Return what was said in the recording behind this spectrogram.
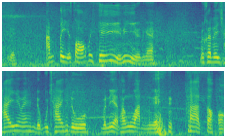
บเลย อันติสองไปทีนี่เป็นไงไม่เคยได้ใช้ใช่ไหมเดี๋ยวกูใช้ให้ดูวันนี้ทั้งวันเลยท่าสอง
